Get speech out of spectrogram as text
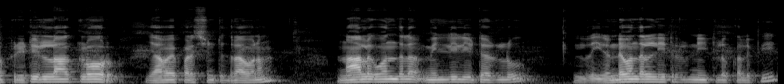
ఫ్రిటిల్లా క్లోర్ యాభై పర్సెంట్ ద్రావణం నాలుగు వందల మిల్లీ లీటర్లు రెండు వందల లీటర్ల నీటిలో కలిపి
